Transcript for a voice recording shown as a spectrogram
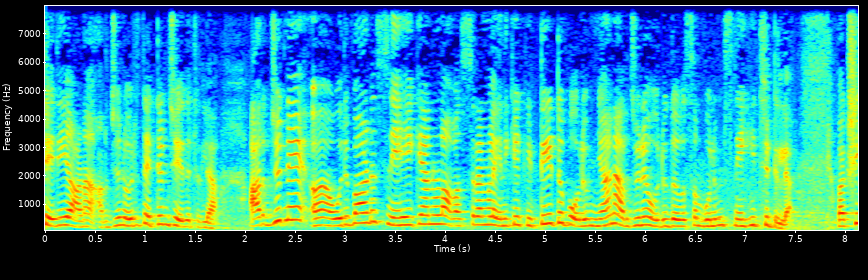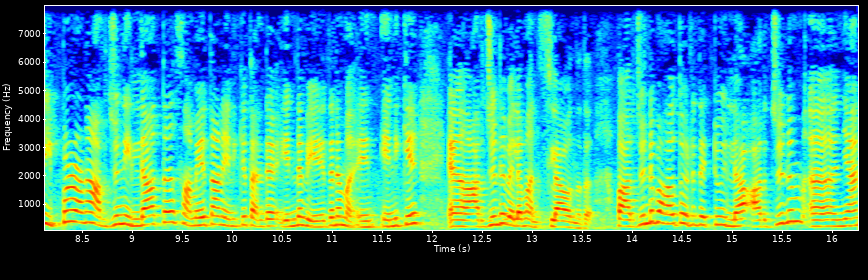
ശരിയാണ്. അർജുൻ ഒരു തെറ്റും ചെയ്തിട്ടില്ല. അർജുനെ ഒരുപാട് സ്നേഹിക്കാനുള്ള അവസരങ്ങൾ എനിക്ക് കിട്ടിയിട്ട് പോലും ഞാൻ അർജുനെ ഒരു ദിവസം പോലും സ്നേഹിച്ചിട്ടില്ല. പക്ഷെ ഇപ്പോഴാണ് അർജുൻ ഇല്ലാത്ത സമയത്താണ് എനിക്ക് തന്റെ എന്റെ വേദന എനിക്ക് അർജുന്റെ വില മനസ്സിലാവുന്നത്. അപ്പൊ അർജുന്റെ ഭാഗത്ത് ഒരു തെറ്റുമില്ല അർജുനും ഞാൻ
